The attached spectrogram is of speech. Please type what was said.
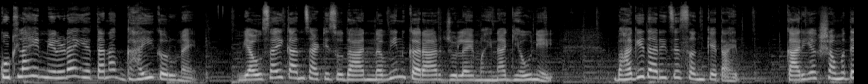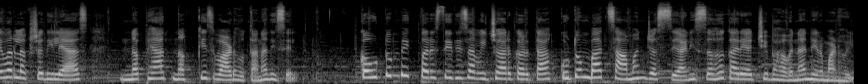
कुठलाही निर्णय घेताना घाई करू नये. व्यावसायिकांसाठी सुद्धा नवीन करार जुलै महिना घेऊन येईल. भागीदारीचे संकेत आहेत. कार्यक्षमतेवर लक्ष दिल्यास नफ्यात नक्कीच वाढ होताना दिसेल. कौटुंबिक परिस्थितीचा विचार करता कुटुंबात सामंजस्य आणि सहकार्याची भावना निर्माण होईल.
